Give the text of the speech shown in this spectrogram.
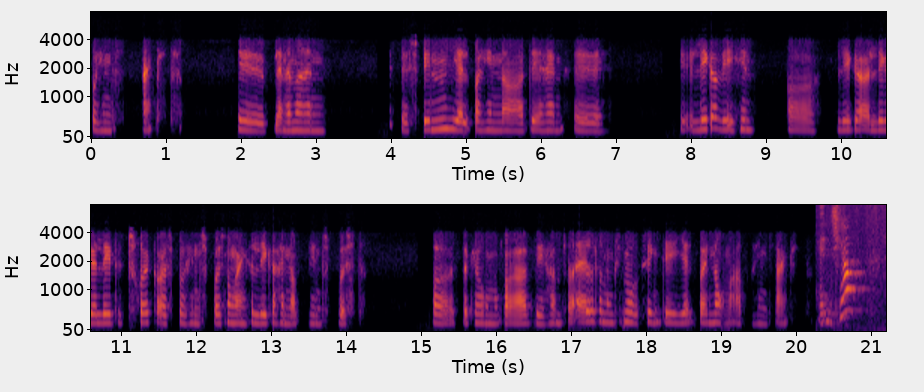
på hendes angst. Øh, blandt andet han øh, spinden hjælper hende, og det han øh, øh, ligger ved hende og ligger, ligger lidt tryk også på hendes bryst. Nogle gange så ligger han op på hendes bryst. Og så kan hun røre ved ham. Så alle sådan nogle små ting, det hjælper enormt meget på hendes angst. Hensja. Kom,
